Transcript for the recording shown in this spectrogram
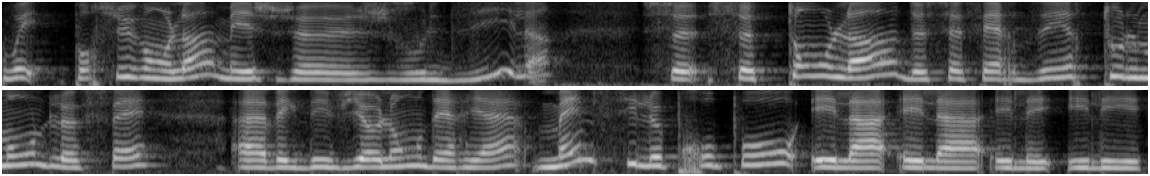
Oui, poursuivons-la, mais je, je, vous le dis, là, ce, ton-là de se faire dire tout le monde le fait avec des violons derrière, même si le propos est là, est là, et les, et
